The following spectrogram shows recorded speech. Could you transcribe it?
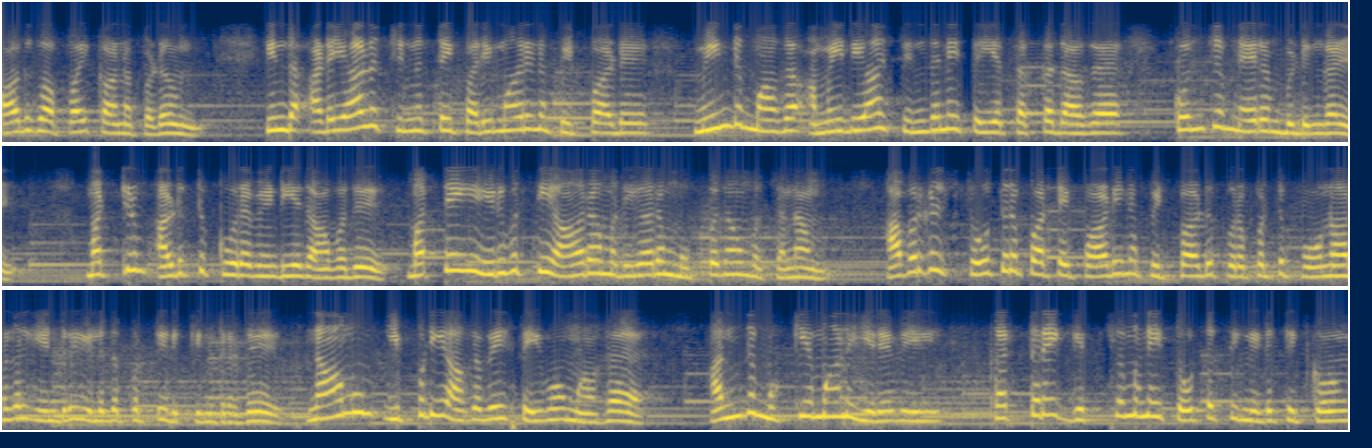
பாதுகாப்பாய் காணப்படும். இந்த அடையாள சின்னத்தை பரிமாறின பிற்பாடு மீண்டுமாக அமைதியாய் சிந்தனை செய்யத்தக்கதாக கொஞ்சம் நேரம் விடுங்கள். மற்றும் அடுத்து கூற வேண்டியதாவது மத்திய இருபத்தி ஆறாம் அதிகாரம் முப்பதாம் வசனம். அவர்கள் ஸ்தோத்திர பாட்டை பாடின பிற்பாடு புறப்பட்டு போனார்கள் என்று எழுதப்பட்டு இருக்கின்றது நாமும் இப்படியாகவே செய்வோமாக. அந்த முக்கியமான இரவில் கர்த்தரை கெட்சமனை தோட்டத்தின் இடத்திற்கும்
